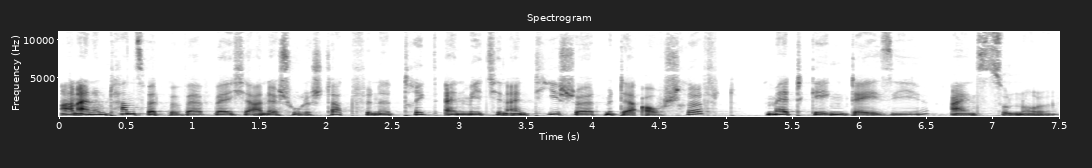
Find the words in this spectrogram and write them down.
An einem Tanzwettbewerb, welcher an der Schule stattfindet, trägt ein Mädchen ein T-Shirt mit der Aufschrift Matt gegen Daisy 1 zu 0.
